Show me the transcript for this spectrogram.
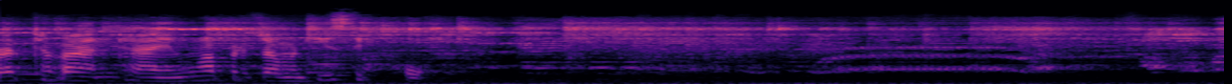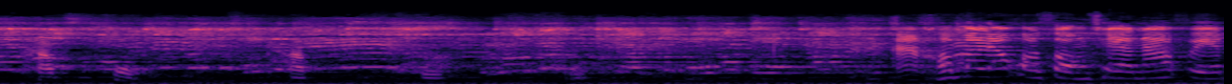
รัฐบาลไทยงวดประจำวันที่ 16ทับ6ทับ6อะเข้ามาแล้วขอสองแชร์หน้าเฟซ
